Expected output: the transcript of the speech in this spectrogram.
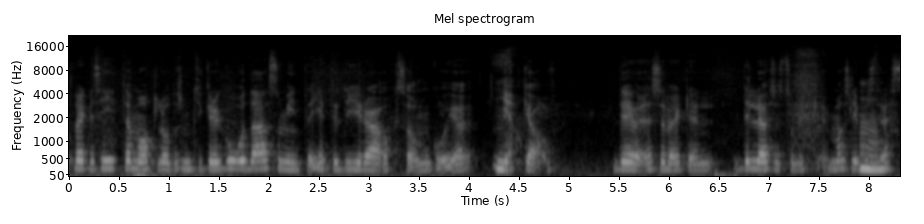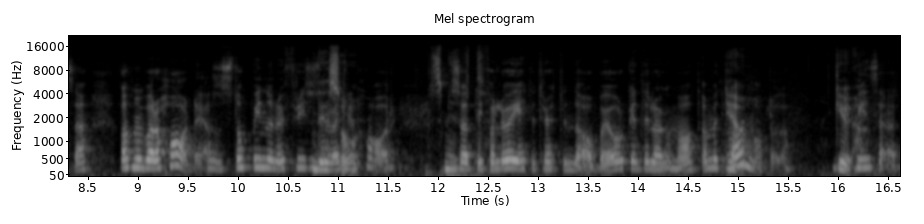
Att verkligen hitta matlådor som tycker är goda, som inte är jättedyra och som går att göra mycket av. Det, är alltså verkligen, det löser så mycket. Man slipper Mm. stressa. Och att man bara har det. Alltså stoppa in den i frysen är du verkligen har. Smidigt. Så att ifall du är jättetrött en dag och bara jag orkar inte laga mat, ja men ta Ja. en matlåda. Gud Det ja. finns så här,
